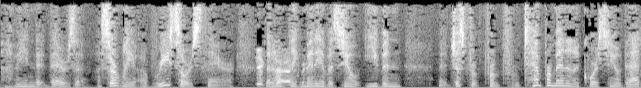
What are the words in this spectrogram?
I mean, there's a, a certainly a resource there. That I don't think many of us, you know, even uh, just from, from from temperament and of course you know that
